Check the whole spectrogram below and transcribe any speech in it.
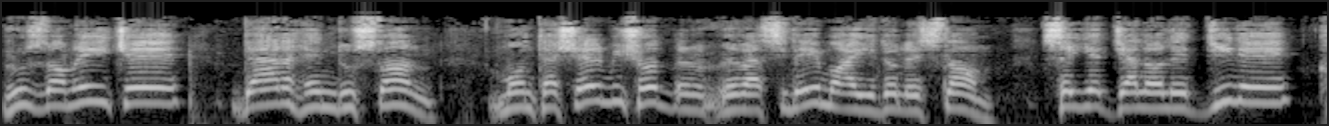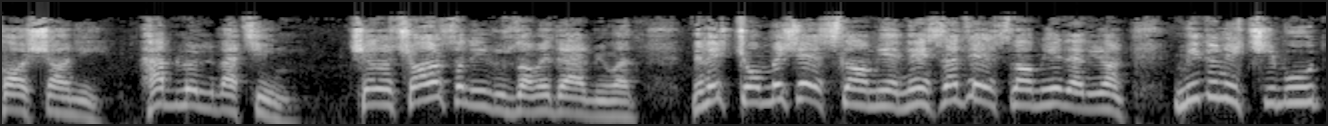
روزنامه ای که در هندوستان منتشر می‌شد به وسیله معید الاسلام سید جلال الدین کاشانی. حبل المتین 44 سال این روزنامه در میومد نوشت جنبش اسلامیه نهضت اسلامیه در ایران. می‌دونید چی بود؟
